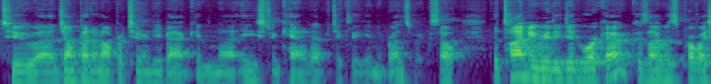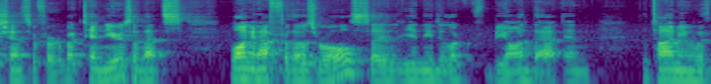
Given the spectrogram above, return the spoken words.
to uh, jump at an opportunity back in uh, Eastern Canada, particularly in New Brunswick. So the timing really did work out because I was pro vice chancellor for about ten years, and that's long enough for those roles. So you need to look beyond that, and the timing with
